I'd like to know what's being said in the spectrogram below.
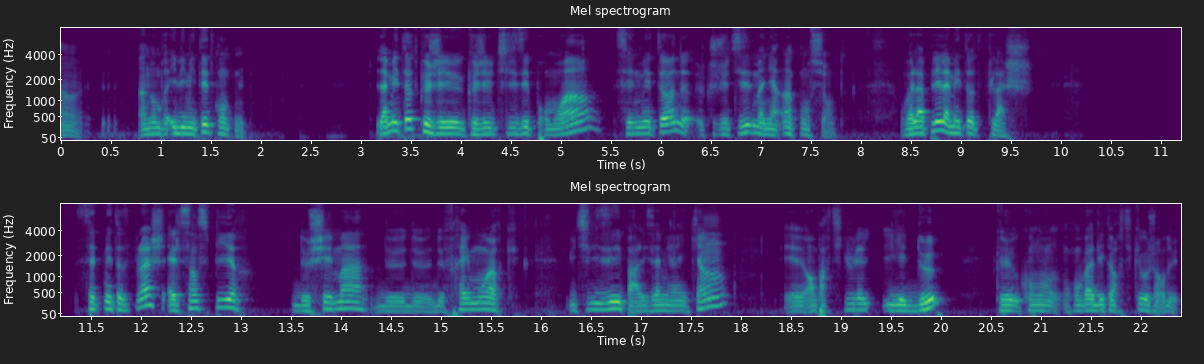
un, nombre illimité de contenus. La méthode que j'ai utilisée pour moi, c'est une méthode que j'ai utilisée de manière inconsciente. On va l'appeler la méthode Flash. Cette méthode Flash, elle s'inspire de schémas, de, frameworks utilisés par les Américains, en particulier deux, qu'on va décortiquer aujourd'hui.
